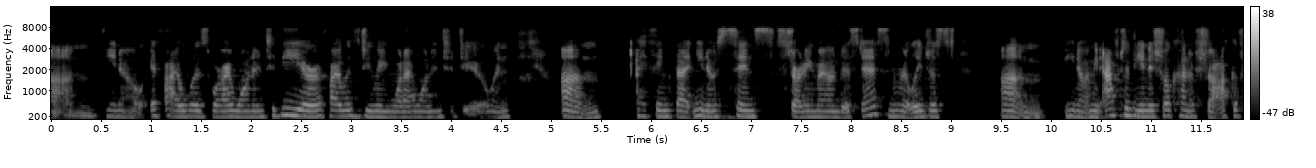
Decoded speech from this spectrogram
um, you know, if I was where I wanted to be or if I was doing what I wanted to do. And um, I think that, you know, since starting my own business and really just, um, you know, I mean, after the initial kind of shock of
